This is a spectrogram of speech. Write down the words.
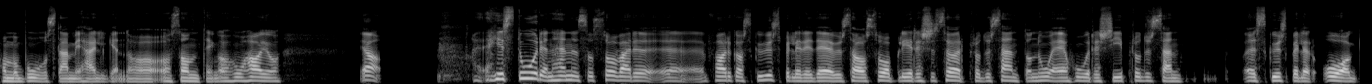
komme og bo hos dem i helgen og, og sånne ting. Og hun har jo, ja Historien hennes og så være eh, farga skuespiller i det USA, og så bli regissør, produsent, og nå er hun regiprodusent, eh, skuespiller og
